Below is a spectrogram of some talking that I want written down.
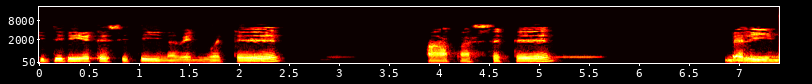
ඉදිරියට සිටීම වෙනුවට ආපස්සට බැලීම.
